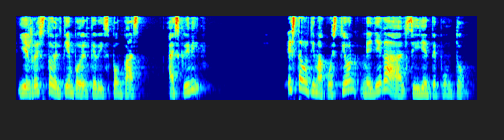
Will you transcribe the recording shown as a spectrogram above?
y el resto del tiempo del que dispongas a escribir? Esta última cuestión me llega al siguiente punto.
